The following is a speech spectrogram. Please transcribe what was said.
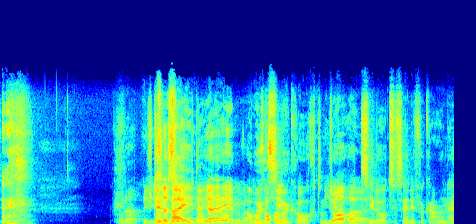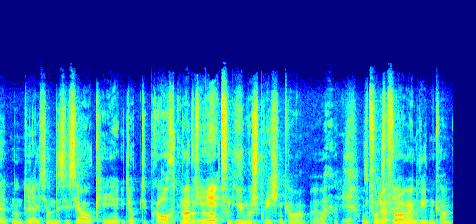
Oder? Stimmt, ja so. nein, nein, ja, eben. aber ich habe einmal geraucht und Ja, jeder, aber- hat, jeder hat so seine Vergangenheiten natürlich und das ist ja okay. Ich glaube, die braucht man, dass man überhaupt von irgendwas sprechen kann und von. Erfahrungen reden kann.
